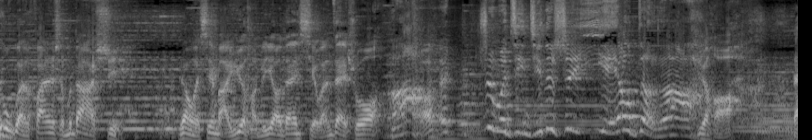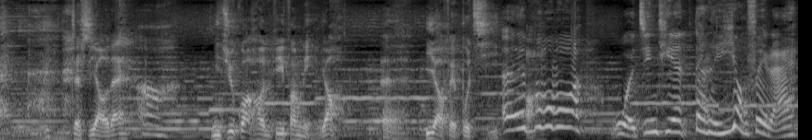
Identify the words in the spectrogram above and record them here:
不管发生什么大事，让我先把约好的药单写完再说。啊，这么紧急的事也要等啊！约好啊，来，这是药单啊，你去挂号的地方领药。呃，医药费不齐。呃，不不不不，我今天带了医药费来，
